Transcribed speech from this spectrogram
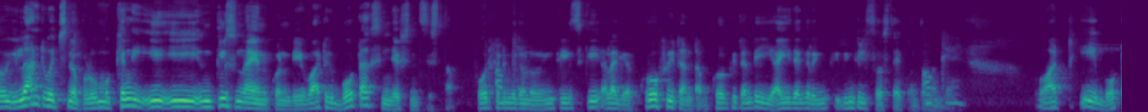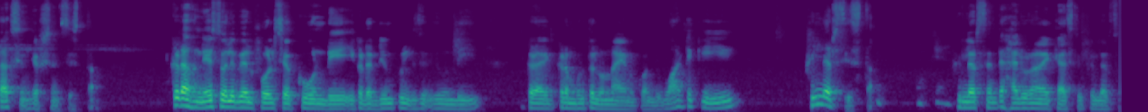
సో ఇలాంటివి వచ్చినప్పుడు ముఖ్యంగా ఈ ఈ ఇంకిల్స్ ఉన్నాయనుకోండి వాటికి బోటాక్స్ ఇంజెక్షన్స్ ఇస్తాం. ఫోర్ హెడ్ మీద. ఉన్న ఇంకిల్స్కి అలాగే క్రోఫిట్ అంటాం. క్రోఫిట్ అంటే ఈ ఐ దగ్గర ఇంకిల్స్ వస్తాయి కొంతమంది. వాటికి బోటాక్స్ ఇంజెక్షన్స్ ఇస్తాం. ఇక్కడ నేసోలిబియల్ ఫోల్డ్స్ ఎక్కువ ఉండి ఇక్కడ డింపుల్స్ ఉండి ఇక్కడ ఇక్కడ ముడతలు ఉన్నాయనుకోండి వాటికి ఫిల్లర్స్ ఇస్తాం. ఫిల్లర్స్ అంటే హైలోరానిక్ యాసిడ్ ఫిల్లర్స్.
